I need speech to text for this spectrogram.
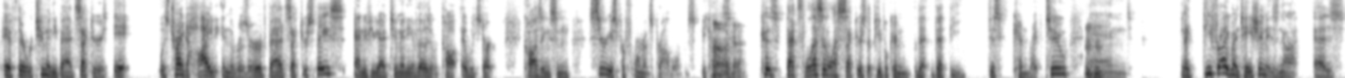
if there were too many bad sectors, it was trying to hide in the reserved bad sector space. And if you had too many of those, it would call it would start causing some serious performance problems Oh, because okay. because that's less and less sectors that people can that that the disk can write to. Mhm. And like defragmentation is not as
